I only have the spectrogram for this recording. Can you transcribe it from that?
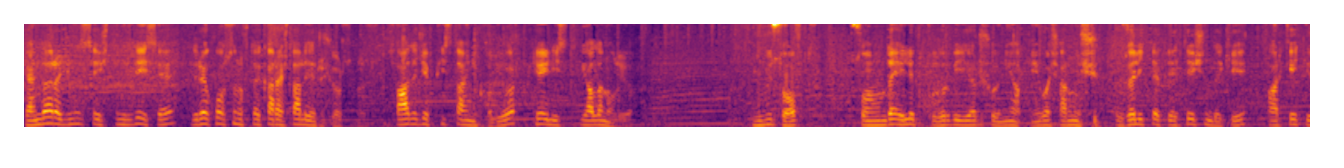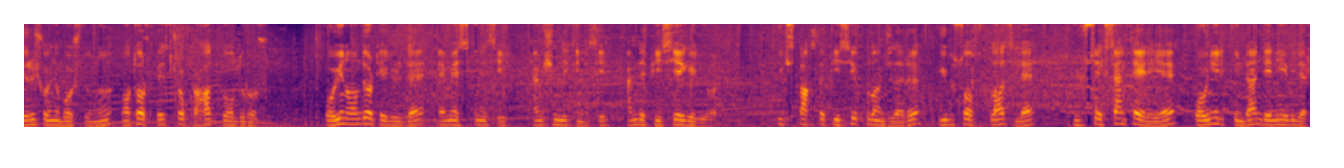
Kendi aracınızı seçtiğinizde ise direkt o sınıftaki araçlarla yarışıyorsunuz. Sadece pist aynı kalıyor, playlist yalan oluyor. Ubisoft sonunda elle tutulur bir yarış oyunu yapmayı başarmış. Özellikle PlayStation'daki arcade yarış oyunu boşluğunu Motorfest çok rahat doldurur. Oyun 14 Eylül'de hem eski nesil hem şimdiki nesil hem de PC'ye geliyor. Xbox ve PC kullanıcıları Ubisoft Plus ile 180 TL'ye oyunu ilk günden deneyebilir.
